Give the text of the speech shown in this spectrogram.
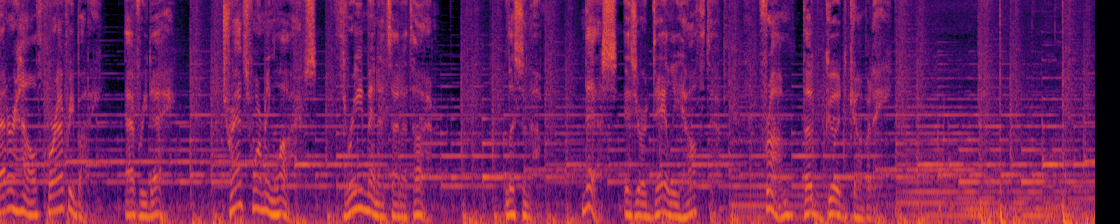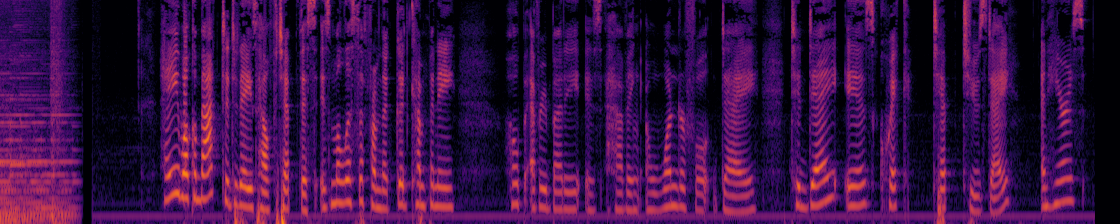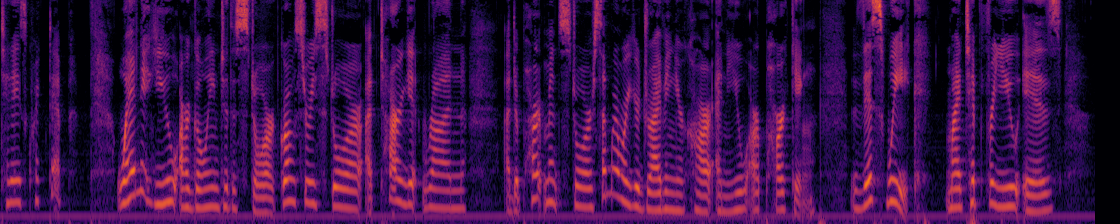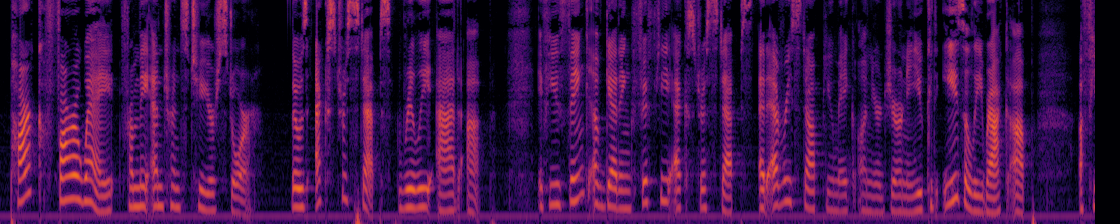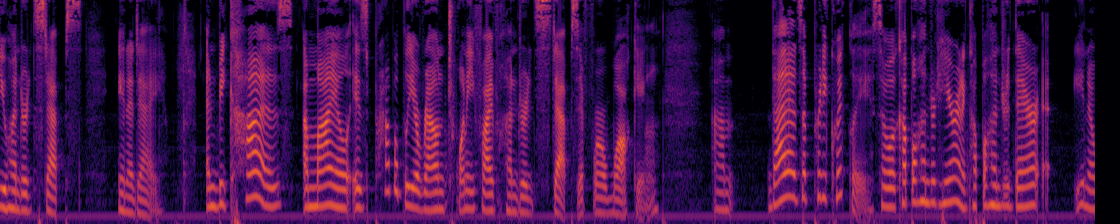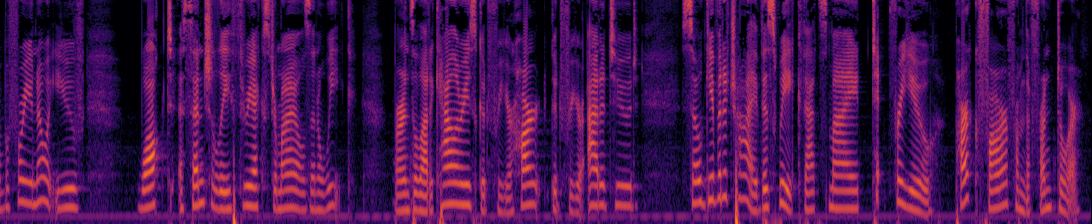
better health for everybody, every day. Transforming lives, three minutes at a time. Listen up. This is your daily health tip from The Good Company. Hey, welcome back to today's health tip. This is Melissa from The Good Company. Hope everybody is having a wonderful day. Today is Quick Tip Tuesday, and here's today's quick tip. When you are going to the store, grocery store, a Target run, a department store, somewhere where you're driving your car and you are parking, this week, my tip for you is park far away from the entrance to your store. Those extra steps really add up. If you think of getting 50 extra steps at every stop you make on your journey, you could easily rack up a few hundred steps in a day. And because a mile is probably around 2,500 steps if we're walking, um, that adds up pretty quickly. So a couple hundred here and a couple hundred there, you know, before you know it, you've walked essentially three extra miles in a week. Burns a lot of calories, good for your heart, good for your attitude. So give it a try this week. That's my tip for you. Park far from the front door.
